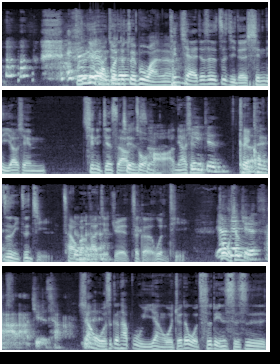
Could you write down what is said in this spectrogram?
我是练黄棍就追不完了。听起来就是自己的心理要先心理建设要做好啊，你要先可以控制你自己，才有办法解决这个问题。要先觉察啦，觉察。像我是跟他不一样，我觉得我吃零食是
